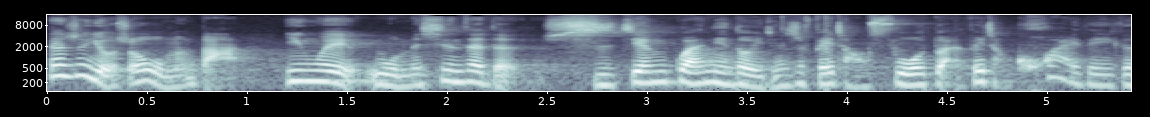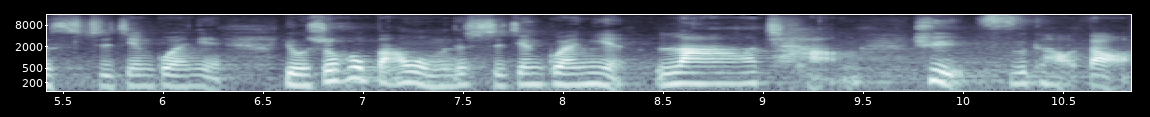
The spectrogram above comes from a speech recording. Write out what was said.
但是有时候我们把，因为我们现在的时间观念都已经是非常缩短、非常快的一个时间观念，有时候把我们的时间观念拉长，去思考到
